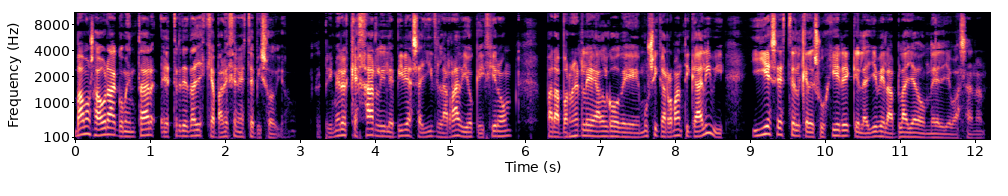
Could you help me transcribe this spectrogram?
Vamos ahora a comentar eh, tres detalles que aparecen en este episodio. El primero es que Harley le pide a Sayid la radio que hicieron para ponerle algo de música romántica a Libby, y es este el que le sugiere que la lleve a la playa donde él lleva a Shannon.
